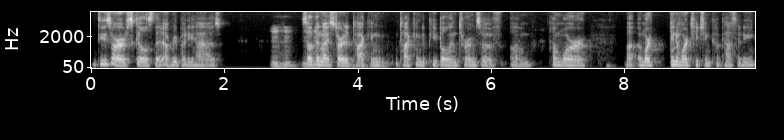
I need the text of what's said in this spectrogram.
these are skills that everybody has. Mm-hmm, so mm-hmm. then I started talking talking to people in terms of um, a more uh, a more in a more teaching capacity.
